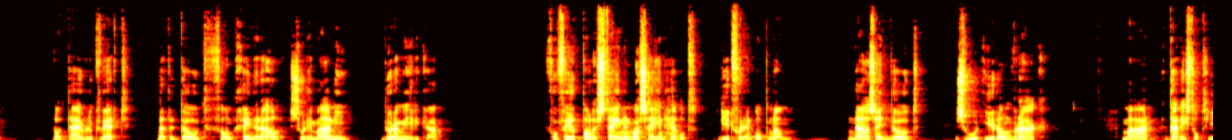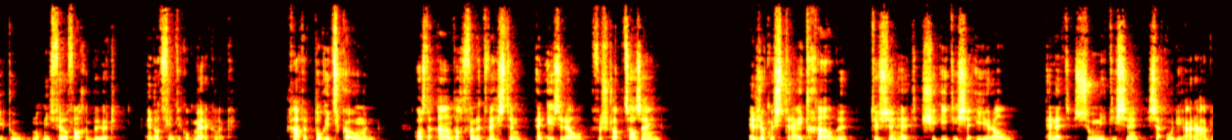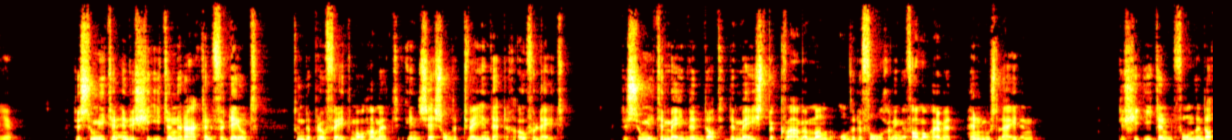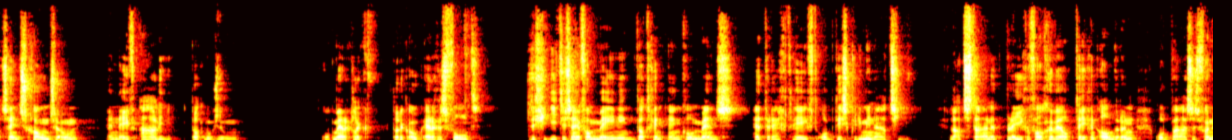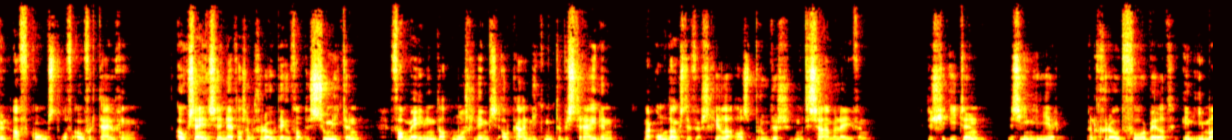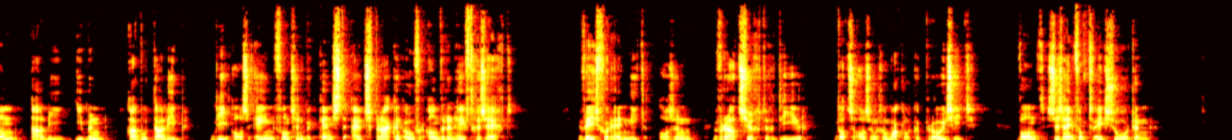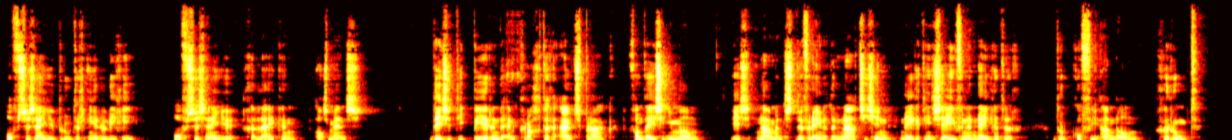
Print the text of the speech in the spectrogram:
wat duidelijk werd na de dood van generaal Soleimani door Amerika. Voor veel Palestijnen was hij een held die het voor hen opnam. Na zijn dood zwoer Iran wraak. Maar daar is tot hiertoe nog niet veel van gebeurd, en dat vind ik opmerkelijk. Gaat er toch iets komen als de aandacht van het Westen en Israël verslapt zal zijn? Er is ook een strijd gaande tussen het Sjiïtische Iran en het Soenitische Saoedi-Arabië. De Soenieten en de Sjiïten raakten verdeeld toen de profeet Mohammed in 632 overleed. De Soenieten meenden dat de meest bekwame man onder de volgelingen van Mohammed hen moest leiden. De Sjiïten vonden dat zijn schoonzoon en neef Ali dat moest doen. Opmerkelijk dat ik ook ergens vond: de Sjiïten zijn van mening dat geen enkel mens het recht heeft op discriminatie. Laat staan het plegen van geweld tegen anderen op basis van hun afkomst of overtuiging. Ook zijn ze, net als een groot deel van de Soenieten, van mening dat moslims elkaar niet moeten bestrijden, maar ondanks de verschillen als broeders moeten samenleven. De Sjiïten zien hier een groot voorbeeld in imam Ali ibn Abu Talib, die als een van zijn bekendste uitspraken over anderen heeft gezegd: Wees voor hen niet als een vraatzuchtig dier dat ze als een gemakkelijke prooi ziet, want ze zijn van twee soorten. Of ze zijn je broeders in religie, of ze zijn je gelijken als mens. Deze typerende en krachtige uitspraak van deze imam is namens de Verenigde Naties in 1997 door Kofi Annan geroemd.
